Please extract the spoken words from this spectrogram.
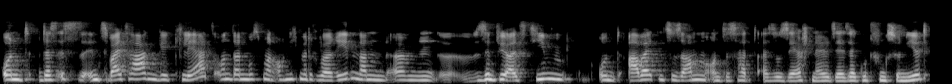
und das ist in zwei Tagen geklärt und dann muss man auch nicht mehr drüber reden. Dann ähm, sind wir als Team und arbeiten zusammen und das hat also sehr schnell, sehr, sehr gut funktioniert.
